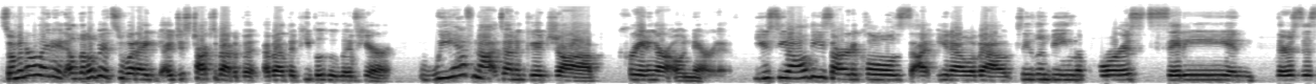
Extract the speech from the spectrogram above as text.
So I'm going to relate it a little bit to what I, I just talked about about about the people who live here. We have not done a good job creating our own narrative. You see all these articles, uh, you know, about Cleveland being the poorest city and there's this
